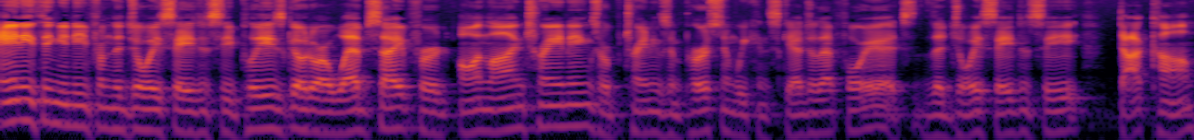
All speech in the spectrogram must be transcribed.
anything you need from the Joyce Agency, please go to our website for online trainings or trainings in person. We can schedule that for you. It's thejoyceagency.com.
